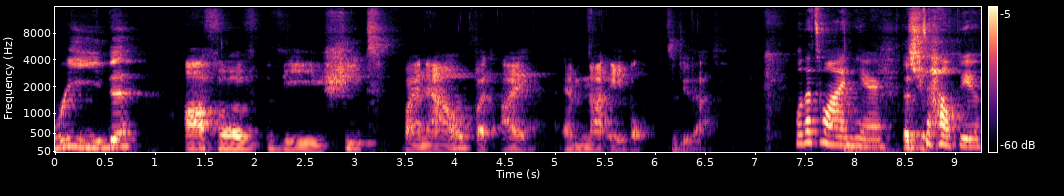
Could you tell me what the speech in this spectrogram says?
read off of the sheet by now, but I am not able to do that. Well, that's why I'm here That's true. to help you,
